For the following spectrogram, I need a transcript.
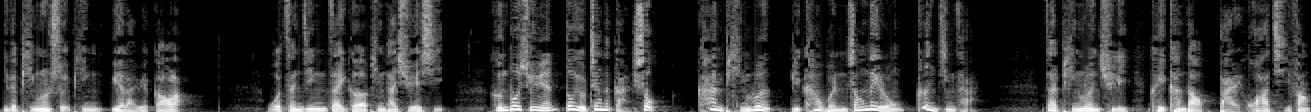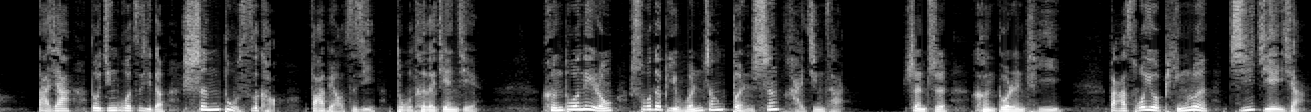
你的评论水平越来越高了。我曾经在一个平台学习，很多学员都有这样的感受：看评论比看文章内容更精彩。在评论区里可以看到百花齐放，大家都经过自己的深度思考，发表自己独特的见解，很多内容说的比文章本身还精彩，甚至很多人提议把所有评论集结一下，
